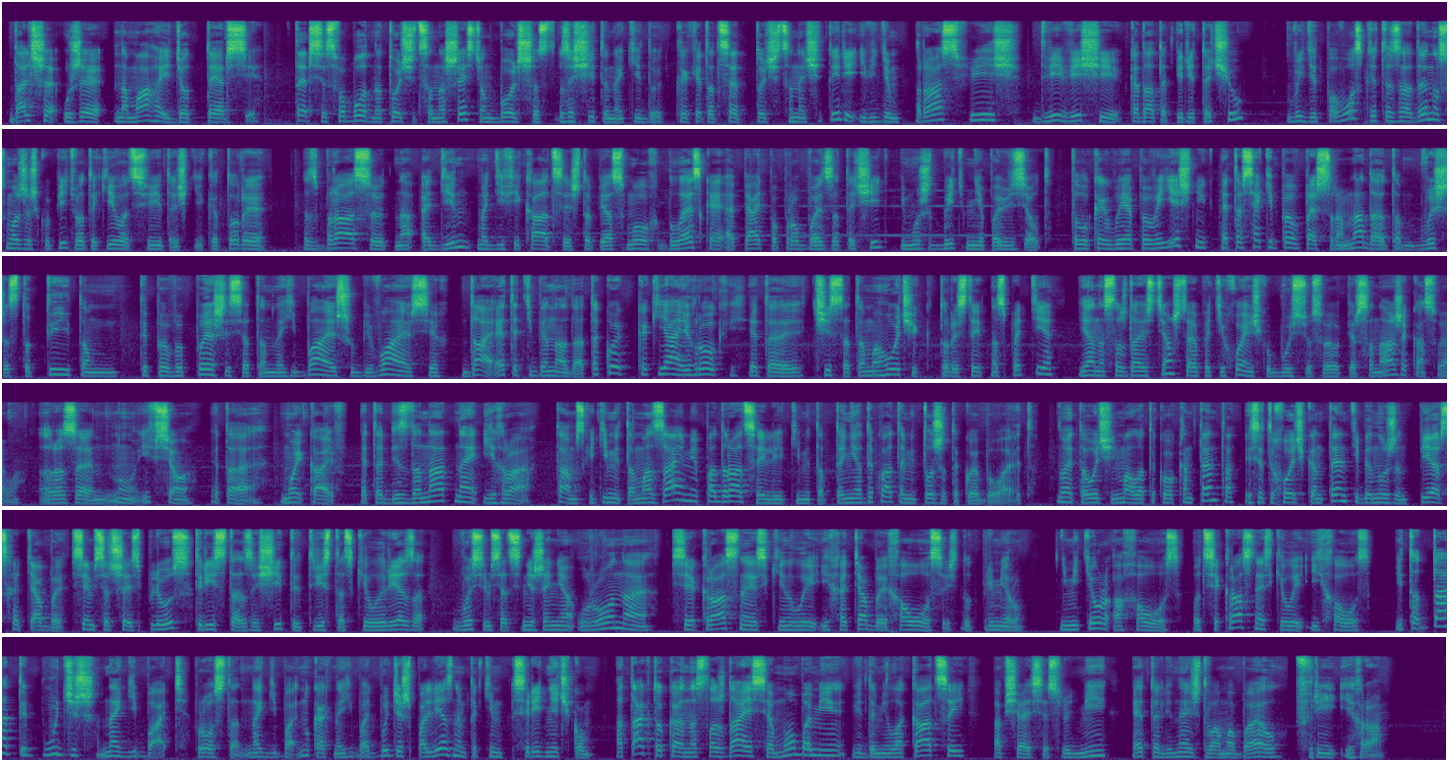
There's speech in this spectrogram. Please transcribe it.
Дальше уже на мага идет Терси. Терсе свободно точится на 6, он больше защиты накидывает. Как этот сет точится на 4. И видим раз вещь, две вещи когда-то переточу. Выйдет повоз, где ты за Адену сможешь купить вот такие вот свиточки, которые сбрасывают на один модификации, чтобы я смог блеской опять попробовать заточить, и может быть мне повезет. То как бы я ПВЕшник, это всякий ПВПшерам надо, там выше статы, там ты ПВПшишься, там нагибаешь, убиваешь всех. Да, это тебе надо. А такой, как я, игрок, это чисто тамагочик, который стоит на споте. Я наслаждаюсь тем, что я потихонечку бустю своего персонажика, своего Розе, ну и все. Это мой кайф. Это бездонатная игра. Там с какими-то мозаями подраться или какими-то неадекватами тоже такое бывает. Но это очень мало такого контента. Если ты хочешь контент, тебе нужен перс хотя бы 76+, 300 защиты, 300 скилл реза, 80 снижения урона, все красные скиллы и хотя бы хаос. Есть, Тут, к примеру, не метеор, а хаос. Вот все красные скиллы и хаос. И тогда ты будешь нагибать. Просто нагибать. Ну как нагибать? Будешь полезным таким среднячком. А так только наслаждайся мобами, видами локаций, общайся с людьми. Это Lineage 2 Mobile фри игра.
